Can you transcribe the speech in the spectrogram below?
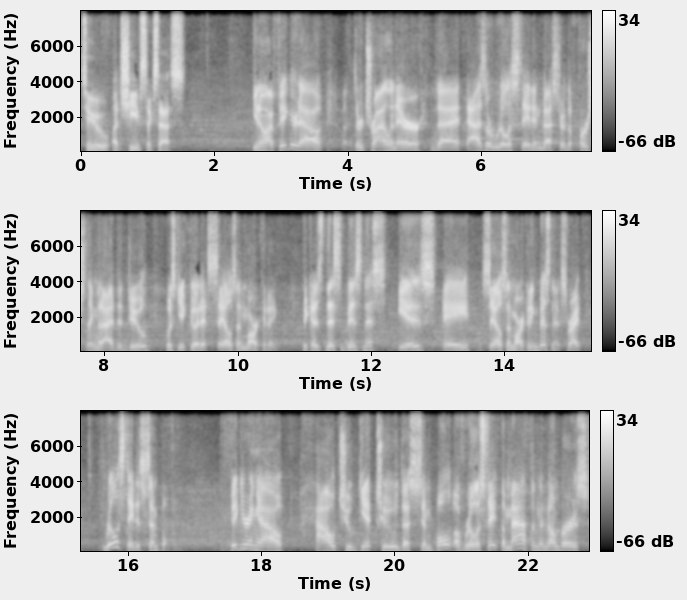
to achieve success? You know, I figured out through trial and error that as a real estate investor, the first thing that I had to do was get good at sales and marketing because this business is a sales and marketing business, right? Real estate is simple. Figuring out how to get to the simple of real estate, the math and the numbers,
